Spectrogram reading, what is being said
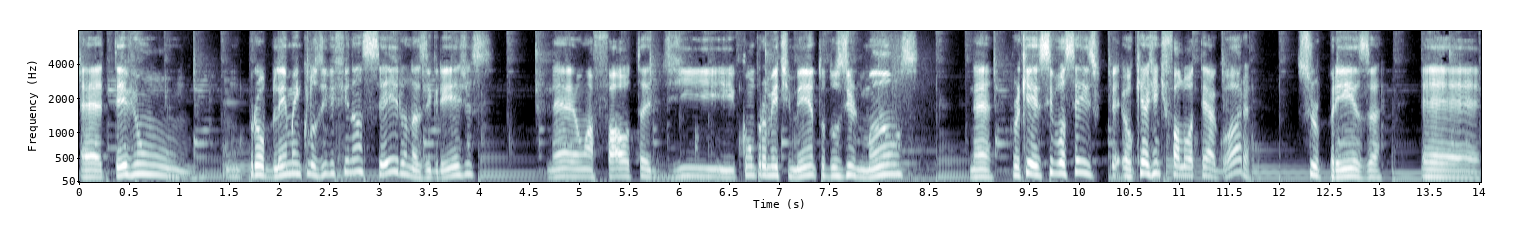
é, teve um, um, problema, inclusive financeiro, nas igrejas, né? Uma falta de comprometimento dos irmãos, né? Porque se vocês, o que a gente falou até agora, surpresa, é,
